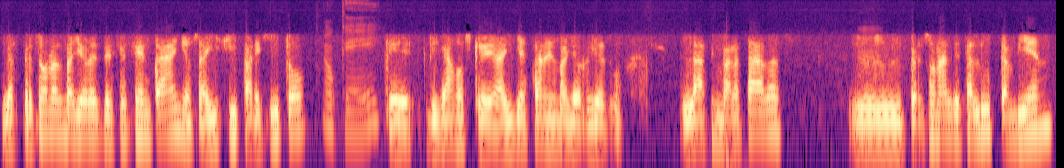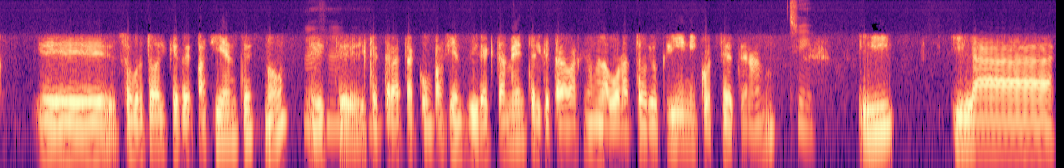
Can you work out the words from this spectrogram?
las personas mayores de 60 años, ahí sí parejito, que digamos que ahí ya están en mayor riesgo. Las embarazadas, el personal de salud también, eh, sobre todo el que ve pacientes, ¿no? este, el que trata con pacientes directamente, el que trabaja en un laboratorio clínico, etcétera, ¿no? Sí. Y, y la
